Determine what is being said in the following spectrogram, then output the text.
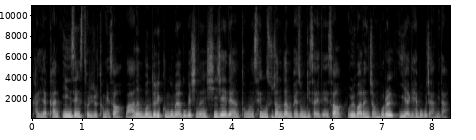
간략한 인생 스토리를 통해서 많은 분들이 궁금해하고 계시는 CJ에 대한 통은 생수전담 배송 기사에 대해서 올바른 정보를 이야기해 보고자 합니다.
